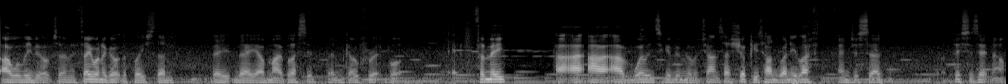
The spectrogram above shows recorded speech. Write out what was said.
I will leave it up to them. If they want to go to the police, then they, they have my blessing. Then go for it. But eh, for me, I, I, I'm willing to give him another chance. I shook his hand when he left and just said, "This is it now."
